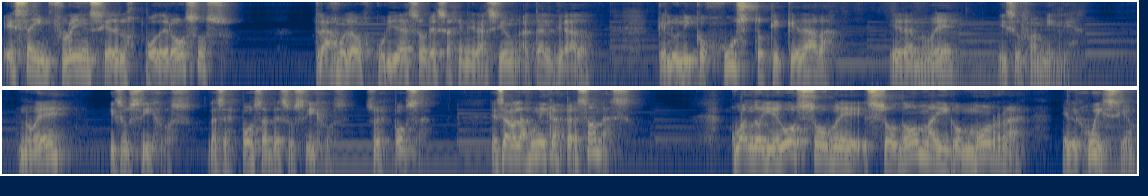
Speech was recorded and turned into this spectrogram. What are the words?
esa influencia de los poderosos trajo la oscuridad sobre esa generación a tal grado que el único justo que quedaba era Noé y su familia. Noé y sus hijos, las esposas de sus hijos, su esposa. Esas eran las únicas personas. Cuando llegó sobre Sodoma y Gomorra el juicio,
